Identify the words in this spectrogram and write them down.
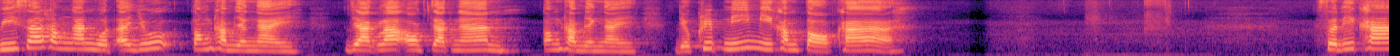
วีซ่าทำงานหมดอายุต้องทำยังไง อยากลาออกจากงานต้องทำยังไง เดี๋ยวคลิปนี้มีคำตอบค่ะ สวัสดีค่ะ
